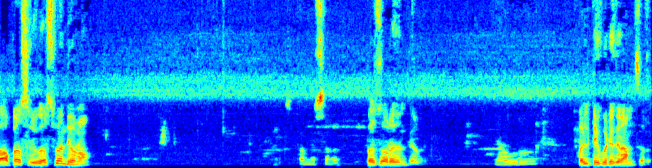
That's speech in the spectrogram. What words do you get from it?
ವಾಪಸ್ ರಿವರ್ಸ್ ಬಂದೀವಿ ನಾವು. ಬಸವರಾಜ್ ಅಂತೇಳಿ. ಯಾವ ಊರು ಪಲ್ತಿಗುಡಿ ಗ್ರಾಮ ಸರ್.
